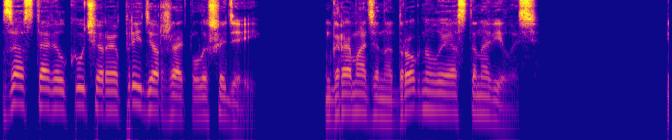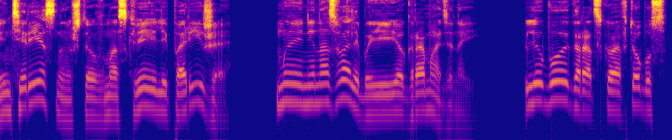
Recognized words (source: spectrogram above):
заставил кучера придержать лошадей. Громадина дрогнула и остановилась. Интересно, что в Москве или Париже мы не назвали бы ее громадиной. Любой городской автобус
